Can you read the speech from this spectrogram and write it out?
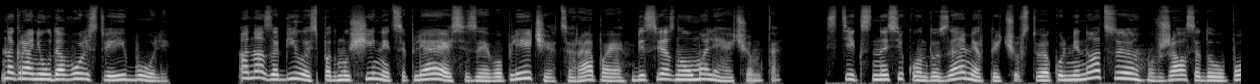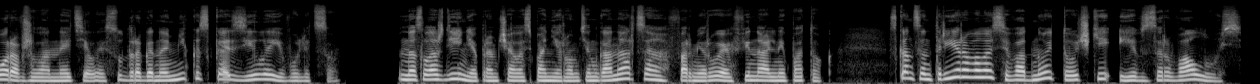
на грани удовольствия и боли. Она забилась под мужчиной, цепляясь за его плечи, царапая, бессвязно умоляя о чем то Стикс на секунду замер, предчувствуя кульминацию, вжался до упора в желанное тело, и судорога на миг исказила его лицо. Наслаждение промчалось по нервам тинганарца, формируя финальный поток. Сконцентрировалось в одной точке и взорвалось.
